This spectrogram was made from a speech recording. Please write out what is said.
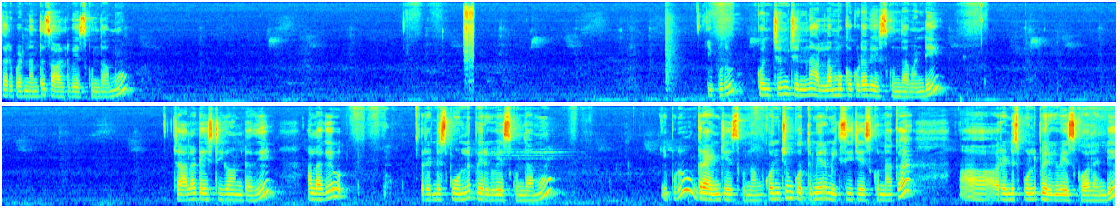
సరిపడినంత సాల్ట్ వేసుకుందాము. ఇప్పుడు కొంచెం చిన్న అల్లం ముక్క కూడా వేసుకుందామండి. చాలా టేస్టీగా ఉంటుంది. అలాగే రెండు స్పూన్లు పెరుగు వేసుకుందాము. ఇప్పుడు గ్రైండ్ చేసుకుందాం. కొంచెం కొత్తిమీర మిక్సీ చేసుకున్నాక రెండు స్పూన్లు పెరుగు వేసుకోవాలండి.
